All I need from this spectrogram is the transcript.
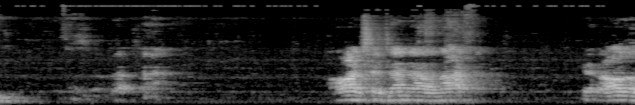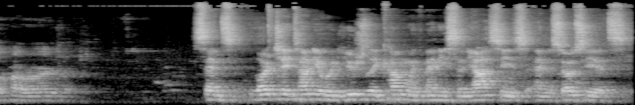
that Lord Chaitanya will not get all the preparations. Since Lord Chaitanya would usually come with many sannyasis and associates,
